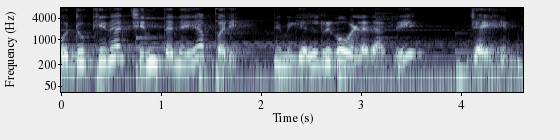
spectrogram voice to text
ಬದುಕಿನ ಚಿಂತನೆಯ ಪರಿ. ನಿಮಗೆಲ್ರಿಗೂ ಒಳ್ಳೆಯದಾಗಲಿ ಜೈ ಹಿಂದ್.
